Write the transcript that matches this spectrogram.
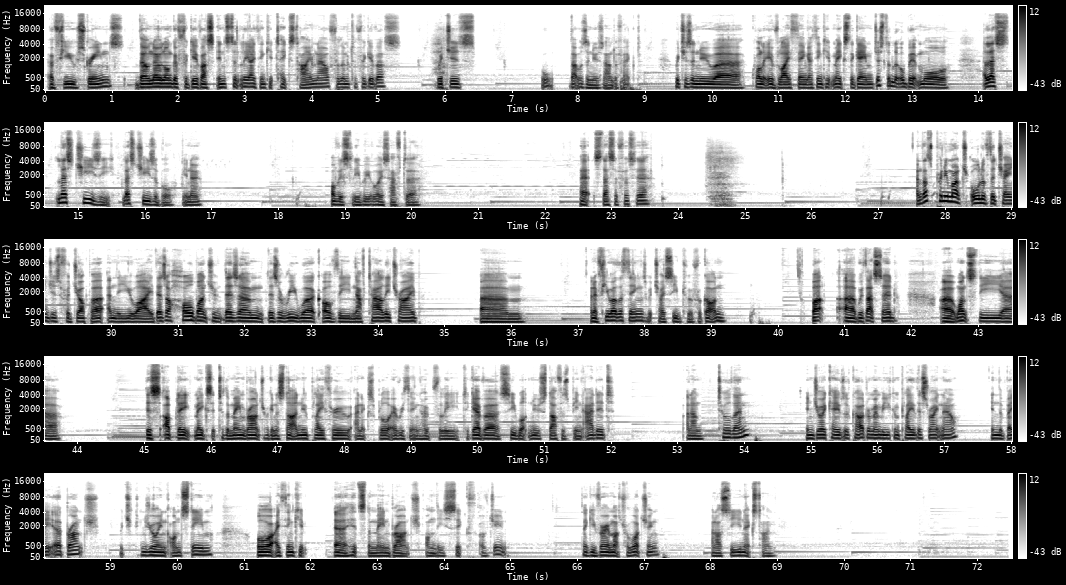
a few screens, they'll no longer forgive us instantly. I think it takes time now for them to forgive us, which is... Oh, that was a new sound effect. Which is a new uh, quality of life thing. I think it makes the game just a little bit more... A less, less cheesy, less cheesable, you know? Obviously, we always have to pet Stesiphus here. And that's pretty much all of the changes for Joppa and the UI. There's a whole bunch of there's um there's a rework of the Naphtaali tribe. Um and a few other things which I seem to have forgotten. But uh, with that said, uh, once the uh, this update makes it to the main branch, we're going to start a new playthrough and explore everything hopefully together, see what new stuff has been added. And until then, enjoy Caves of Qud. Remember you can play this right now in the beta branch, which you can join on Steam, or I think it uh, hits the main branch on the 6th of June. Thank you very much for watching, and I'll see you next time.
